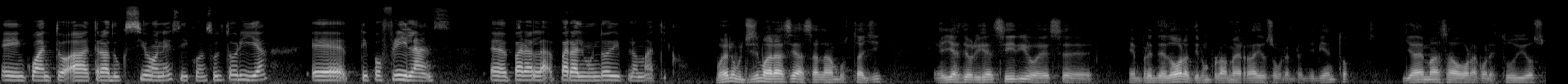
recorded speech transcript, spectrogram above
en cuanto a traducciones y consultoría tipo freelance. Eh, para, para el mundo diplomático. Bueno, muchísimas gracias a Salam Bustaji. Ella es de origen sirio, es eh, emprendedora, tiene un programa de radio sobre emprendimiento y además ahora con estudios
